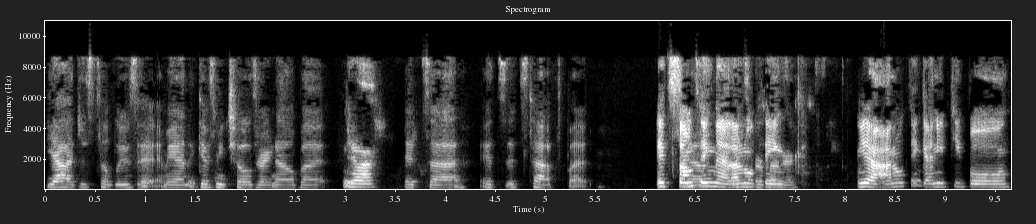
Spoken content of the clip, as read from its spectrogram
yeah, just to lose it, man, it gives me chills right now. But Yeah, it's uh it's it's tough but it's something that I don't think. better. Yeah, I don't think any people.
